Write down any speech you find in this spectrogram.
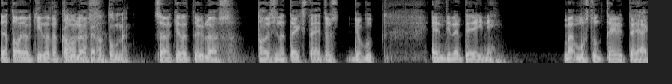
Ja toi on kirjoitettu Kauniin ylös. pedon tunne. Se on kirjoitettu ylös toisina tekstejä, jos joku entinen teini. Mä, musta tuntuu, teinit ei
